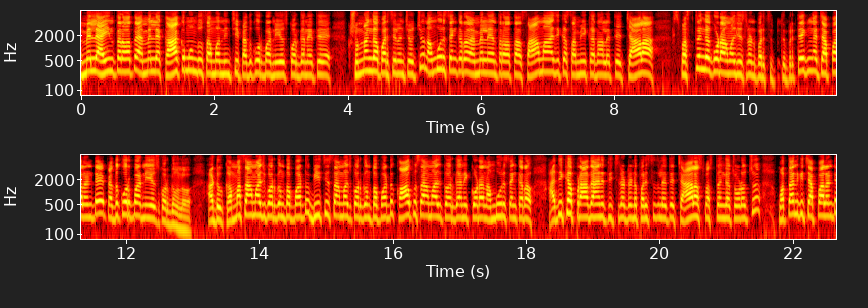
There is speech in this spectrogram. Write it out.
ఎమ్మెల్యే అయిన తర్వాత ఎమ్మెల్యే కాకముందు సంబంధించి పెదకూర్బాడు నియోజకవర్గాన్ని అయితే క్షుణ్ణంగా పరిశీలించవచ్చు. నంబూరి శంకర్రావు ఎమ్మెల్యే అయిన తర్వాత సామాజిక సమీకరణాలు అయితే చాలా స్పష్టంగా కూడా అమలు చేసినటువంటి పరిస్థితి ప్రత్యేకంగా చెప్పాలంటే పెదకూరుపాడు నియోజకవర్గంలో అటు కమ్మ సామాజిక వర్గంతో పాటు బీసీ సామాజిక వర్గంతో పాటు కాపు సామాజిక వర్గానికి కూడా నంబూరి శంకర్రావు అధిక ప్రాధాన్యత ఇచ్చినటువంటి పరిస్థితులు అయితే చాలా స్పష్టంగా చూడొచ్చు. మొత్తానికి చెప్పాలంటే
